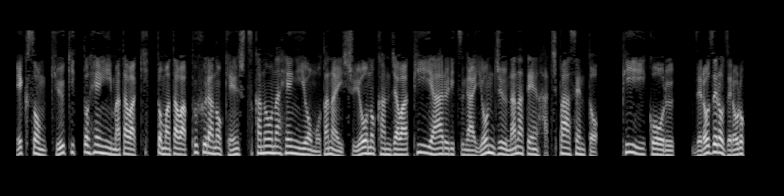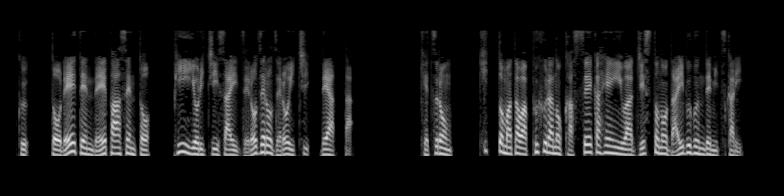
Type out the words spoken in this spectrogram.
エクソン9キット変異またはキットまたはプフラの検出可能な変異を持たない主要の患者は PR 率が47.8%、P イコール0006と0.0%、P より小さい0001であった。結論、キットまたはプフラの活性化変異はジストの大部分で見つかり、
